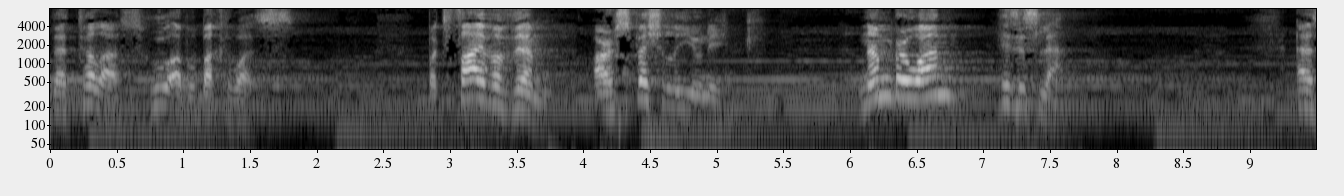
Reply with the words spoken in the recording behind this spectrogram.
that tell us who Abu Bakr was. But five of them are especially unique. Number one, his Islam. As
